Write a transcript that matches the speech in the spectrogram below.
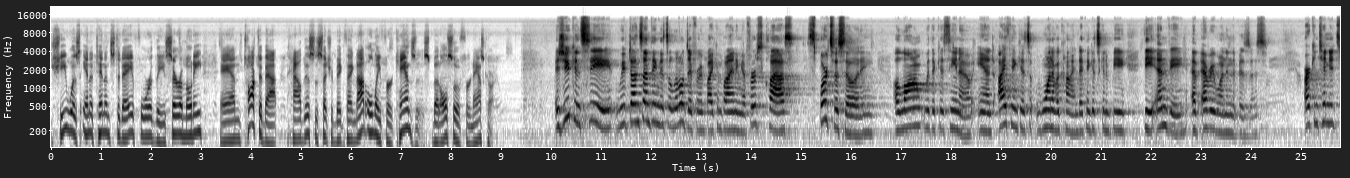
she was in attendance today for the ceremony and talked about how this is such a big thing, not only for Kansas, but also for NASCAR. As you can see, we've done something that's a little different by combining a first class sports facility along with the casino, and I think it's one of a kind. I think it's going to be the envy of everyone in the business. Our continued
